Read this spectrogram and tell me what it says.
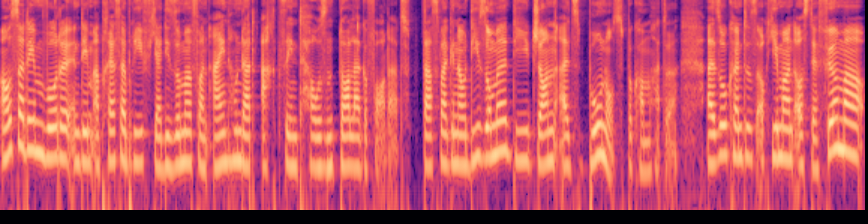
Außerdem wurde in dem Erpresserbrief ja die Summe von 118.000 Dollar gefordert. Das war genau die Summe, die John als Bonus bekommen hatte. Also könnte es auch jemand aus der Firma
